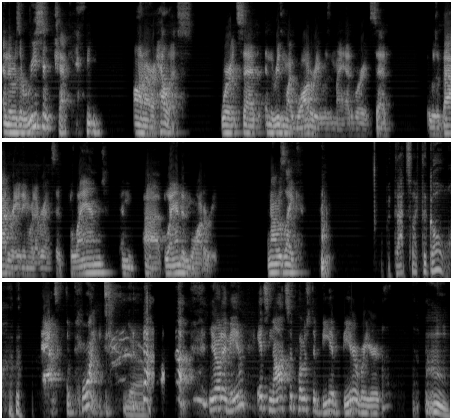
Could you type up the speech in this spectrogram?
And there was a recent check on our Helles where it said, and the reason why watery was in my head, where it said it was a bad rating, or whatever. And it said bland and uh, bland and watery, and I was like, But that's like the goal. that's the point. yeah. you know what I mean? It's not supposed to be a beer where you're oh,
